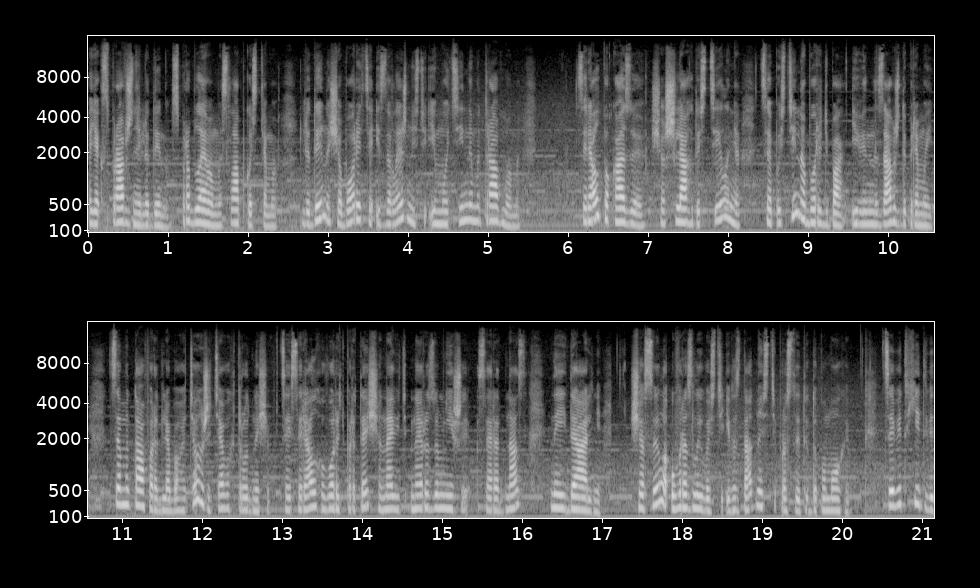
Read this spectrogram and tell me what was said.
а як справжня людина з проблемами, слабкостями, людина, що бореться із залежністю і емоційними травмами. Серіал показує, що шлях до зцілення це постійна боротьба, і він не завжди прямий. Це метафора для багатьох життєвих труднощів. Цей серіал говорить про те, що навіть найрозумніші серед нас не ідеальні, що сила у вразливості і в здатності просити допомоги. Це відхід від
